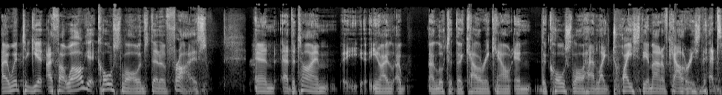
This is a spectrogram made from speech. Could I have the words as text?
I went to get. I thought, well, I'll get coleslaw instead of fries. And at the time, you know, I, I I looked at the calorie count, and the coleslaw had like twice the amount of calories that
